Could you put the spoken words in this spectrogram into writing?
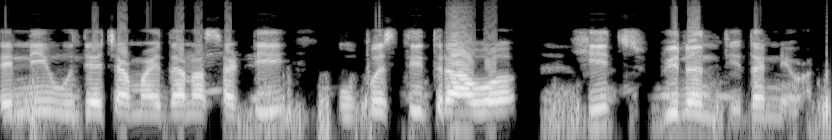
त्यांनी उद्याच्या मैदानासाठी उपस्थित राहावं हीच विनंती. धन्यवाद.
